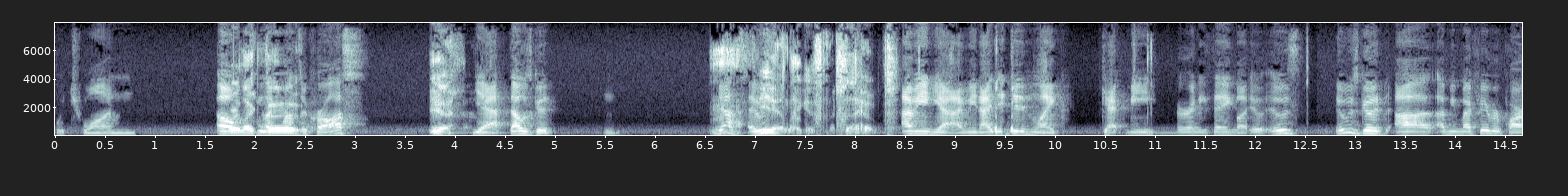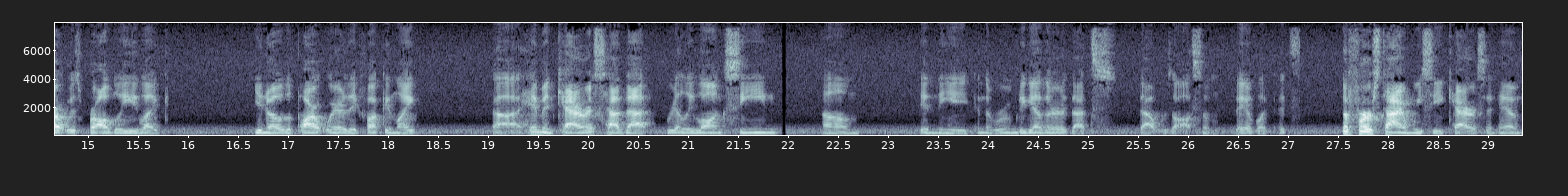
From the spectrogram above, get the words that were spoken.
which one. Oh, Or like like the- runs across. Yeah. Yeah, that was good. Mm. Yeah, it you didn't like it as much as I hoped. I mean, yeah, I mean, I it didn't like get me or anything, but it, it was it was good. Uh, I mean, my favorite part was probably like, you know, the part where they fucking like uh, him and Karras have that really long scene um, in the in the room together. That's that was awesome. They have like it's the first time we see Karras and him.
